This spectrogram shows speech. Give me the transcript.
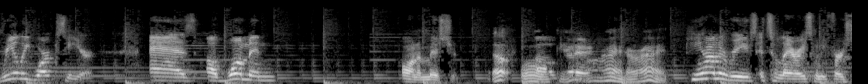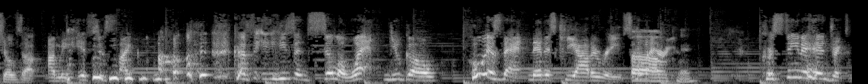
really works here as a woman on a mission. Oh, oh, okay. Okay. All right, all right. Keanu Reeves, it's hilarious when he first shows up. I mean, it's just like, because he's in silhouette. You go, who is that? And then it's Keanu Reeves. Oh, Hilarious. okay. Christina Hendricks,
